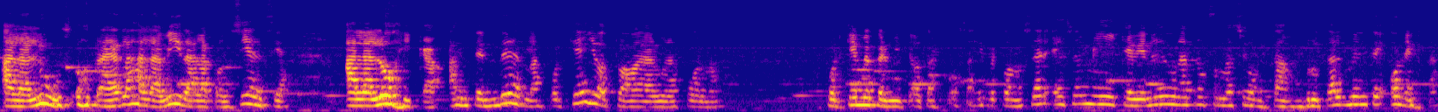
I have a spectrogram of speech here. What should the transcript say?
a la luz o traerlas a la vida, a la conciencia, a la lógica, a entenderlas, por qué yo actuaba de alguna forma, por qué me permitía otras cosas. Y reconocer eso en mí que viene de una transformación tan brutalmente honesta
